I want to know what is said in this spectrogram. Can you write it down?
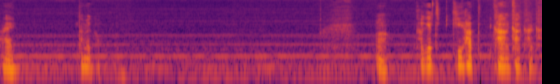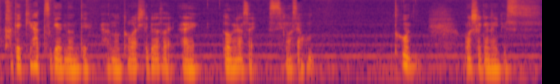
はい。ダメか。まあ過激発かかか過激発言なんであの飛ばしてください。はい。ごめんなさい。すいません。本当に申し訳ないです。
